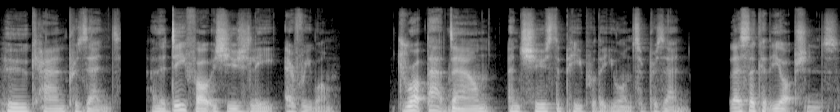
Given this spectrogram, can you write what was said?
Who Can Present, and the default is usually everyone. Drop that down and choose the people that you want to present. Let's look at the options.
